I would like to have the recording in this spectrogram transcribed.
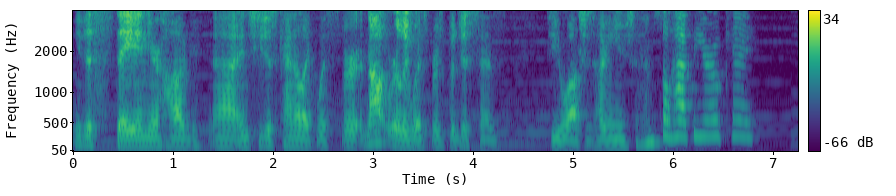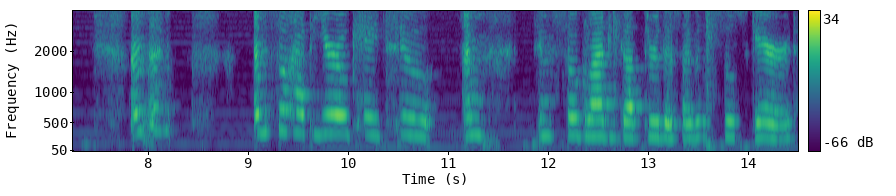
you just stay in your hug, uh, and she just kind of like whisper, not really whispers, but just says to you while she's hugging you, she's like, "I'm so happy you're okay." I'm, I'm I'm so happy you're okay too. I'm I'm so glad we got through this. I was so scared.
